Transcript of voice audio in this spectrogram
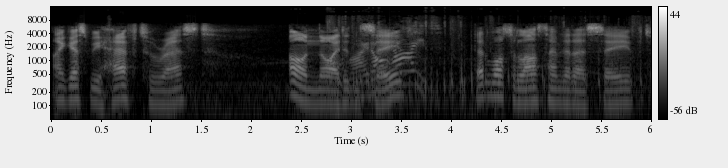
I guess we have to rest. Oh no, I didn't Right, save. alright. That was the last time that I saved.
